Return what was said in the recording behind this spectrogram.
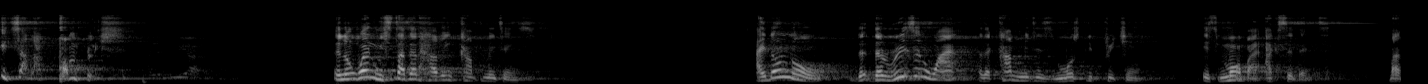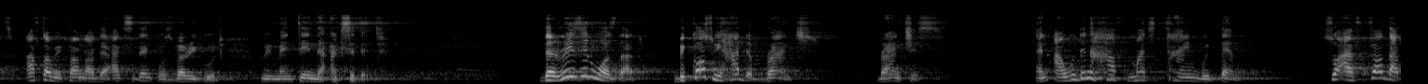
it shall accomplish. You know, when we started having camp meetings, I don't know. The, the reason why the camp meeting is mostly preaching is more by accident. But after we found out the accident was very good, we maintained the accident. The reason was that because we had the branch, branches, and I wouldn't have much time with them. So I felt that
